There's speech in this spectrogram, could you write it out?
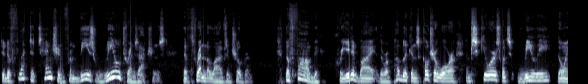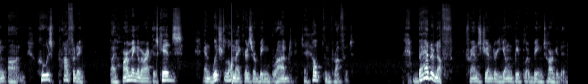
to deflect attention from these real transactions that threaten the lives of children. The fog created by the Republicans' culture war obscures what's really going on, who's profiting by harming America's kids, and which lawmakers are being bribed to help them profit. Bad enough transgender young people are being targeted.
